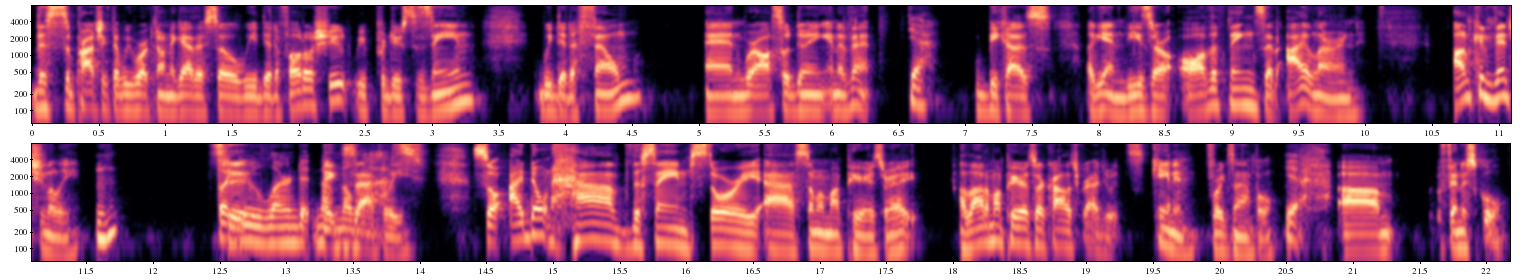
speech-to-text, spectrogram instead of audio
this is a project that we worked on together. So we did a photo shoot, we produced a zine, we did a film, and we're also doing an event Yeah. because again, these are all the things that I learned unconventionally. But to- you learned it nonetheless. Exactly. So I don't have the same story as some of my peers, right? A lot of my peers are college graduates. Keenan, for example, Yeah. um, finished school,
